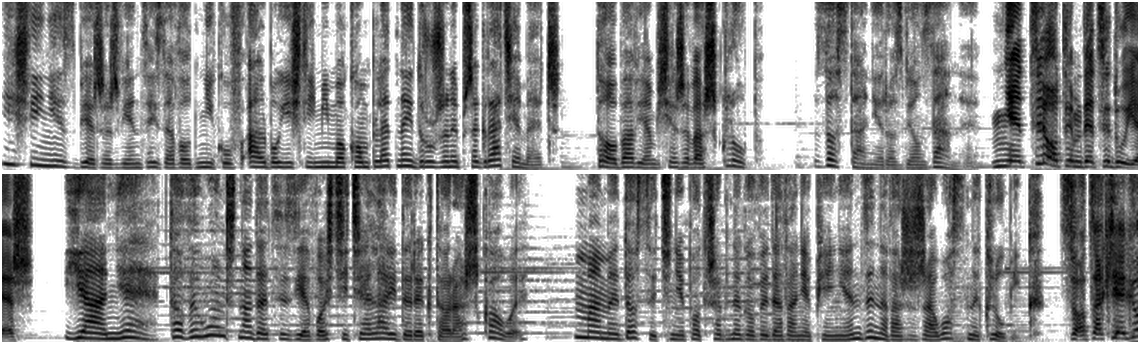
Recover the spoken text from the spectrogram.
Jeśli nie zbierzesz więcej zawodników, albo jeśli mimo kompletnej drużyny przegracie mecz, to obawiam się, że wasz klub zostanie rozwiązany. Nie ty o tym decydujesz! Ja nie, to wyłączna decyzja właściciela i dyrektora szkoły. Mamy dosyć niepotrzebnego wydawania pieniędzy na wasz żałosny klubik. Co takiego?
